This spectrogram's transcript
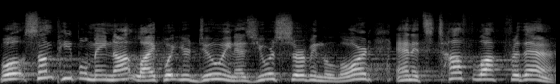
Well, some people may not like what you're doing as you're serving the Lord, and it's tough luck for them.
